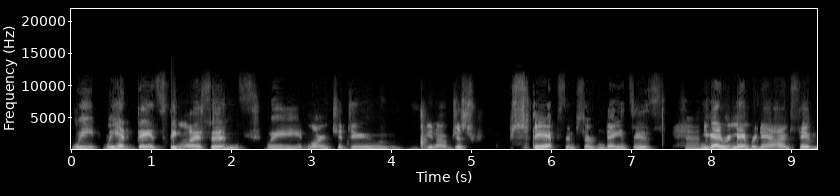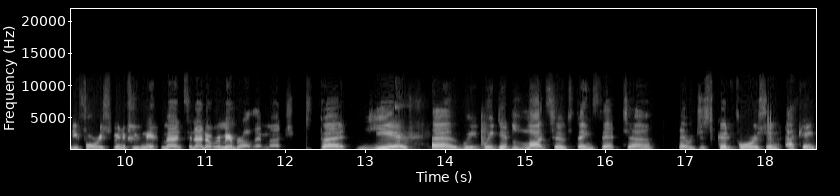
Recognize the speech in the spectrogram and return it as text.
We we had dancing lessons. We learned to do you know just steps and certain dances. Mm-hmm. You got to remember now, I'm 74. It's been a few months, and I don't remember all that much. But yes, uh, we we did lots of things that uh, that were just good for us, and I can't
